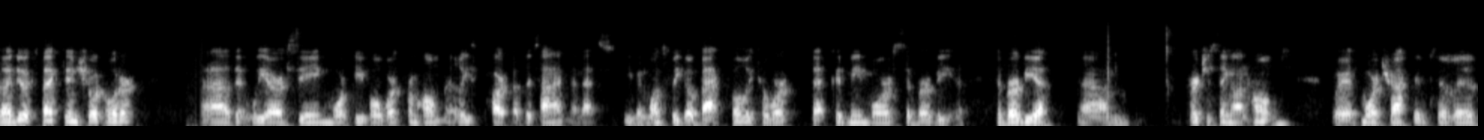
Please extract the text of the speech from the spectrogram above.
So I do expect in short order uh, that we are seeing more people work from home at least part of the time, and that's even once we go back fully to work. That could mean more suburbia, suburbia um, purchasing on homes, where it's more attractive to live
